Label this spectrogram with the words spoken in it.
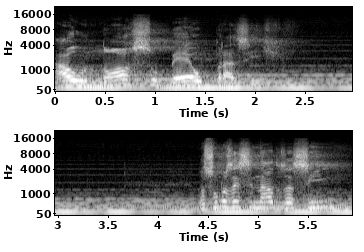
ao nosso bel prazer. Nós somos ensinados assim,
